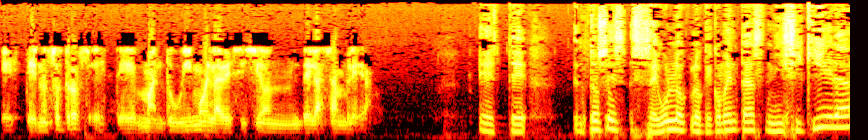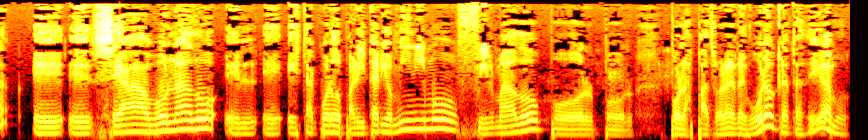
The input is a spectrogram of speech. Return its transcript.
este, nosotros este, mantuvimos la decisión de la asamblea. Este, entonces, según lo que comentas, ni siquiera eh, eh, se ha abonado el, eh, este acuerdo paritario mínimo firmado por, por, por las patronales burócratas, digamos.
